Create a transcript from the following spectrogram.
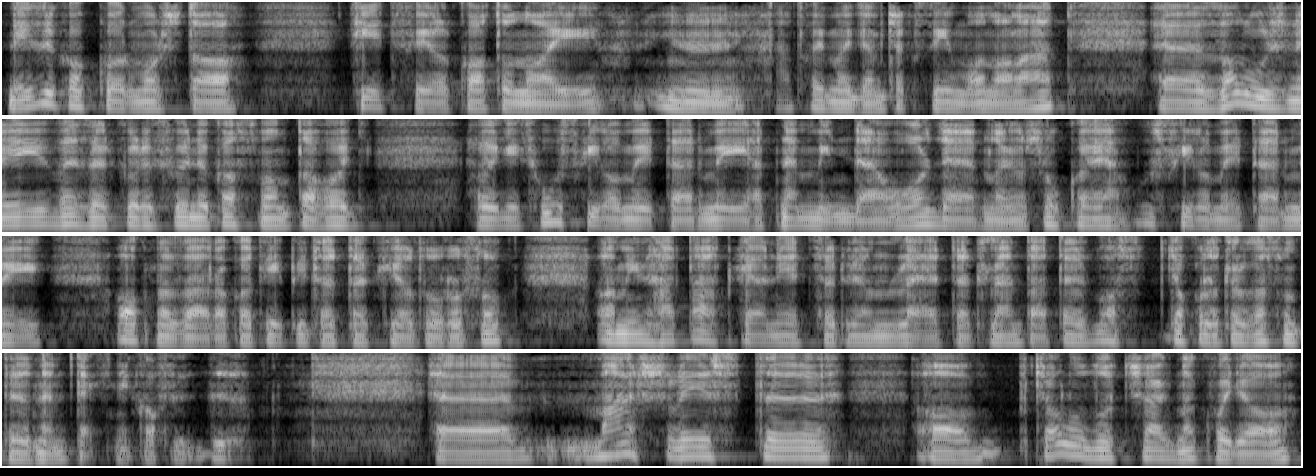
Nézzük akkor most a kétfél katonai, hmm, hát hogy mondjam, csak színvonalát. Zaluzsné vezérkörű főnök azt mondta, hogy, hogy itt 20 km mély, hát nem mindenhol, de nagyon sokkal 20 km mély aknazárakat építettek ki az oroszok, amin hát átkelni egyszerűen lehetetlen, tehát azt, gyakorlatilag azt mondta, hogy ez nem technika függő. Másrészt a csalódottságnak, vagy a,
